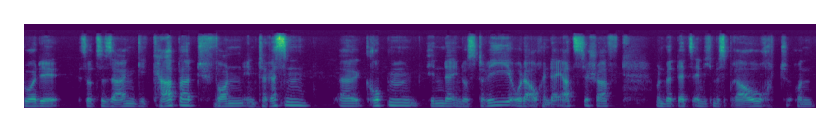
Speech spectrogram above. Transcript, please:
wurde sozusagen gekapert von Interessengruppen in der Industrie oder auch in der Ärzteschaft und wird letztendlich missbraucht und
